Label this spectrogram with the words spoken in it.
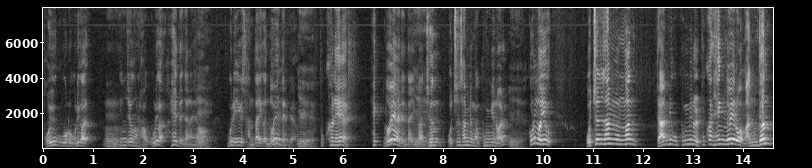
보유국으로 우리가 음. 인정을 하고 우리가 해야 되잖아요. 예. 우리 이게 산다 이거 놓아야 되는 거야. 예. 북한에 핵 놓아야 된다니까. 예. 전 5,300만 국민을. 예. 그러면 이 5,300만 대한민국 국민을 북한 핵 노예로 만든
